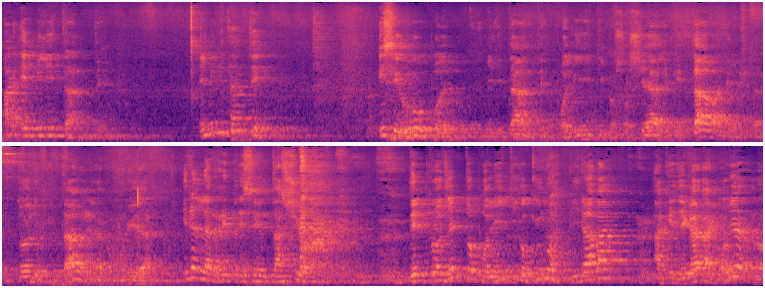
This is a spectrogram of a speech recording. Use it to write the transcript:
Ahora, el militante. El militante, ese grupo de militantes políticos, sociales, que estaban en el territorio, que estaban en la comunidad, era la representación del proyecto político que uno aspiraba a que llegara al gobierno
